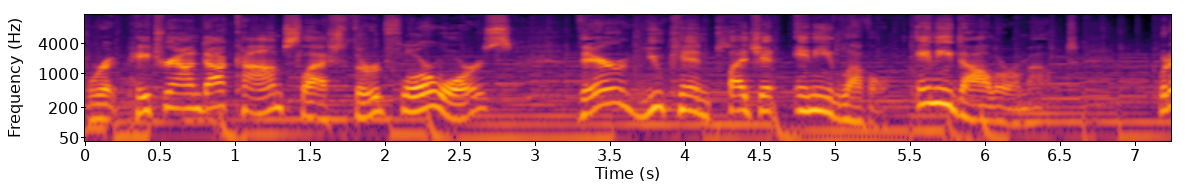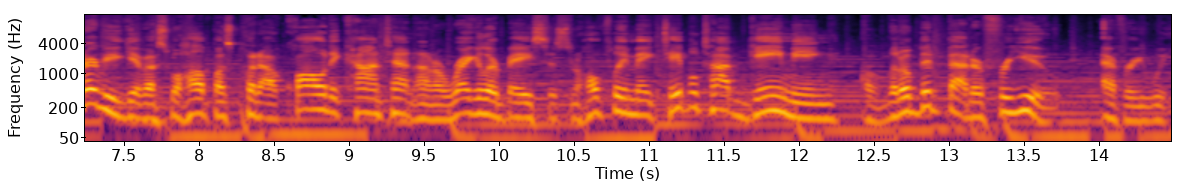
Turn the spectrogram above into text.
We're at patreon.com slash third floor wars. There you can pledge at any level, any dollar amount. Whatever you give us will help us put out quality content on a regular basis and hopefully make tabletop gaming a little bit better for you every week.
